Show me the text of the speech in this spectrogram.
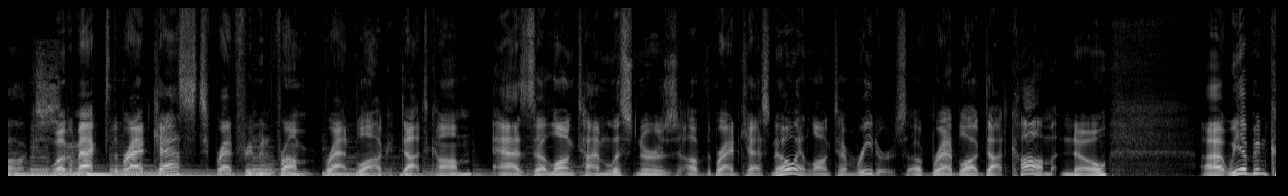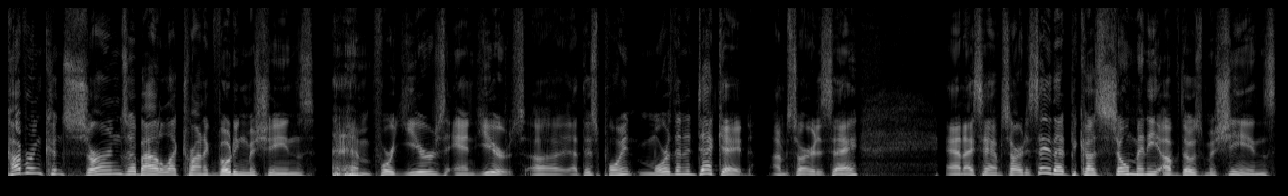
box. Welcome back to the Bradcast. Brad Friedman from BradBlog.com. As uh, longtime listeners of the Bradcast know, and longtime readers of BradBlog.com know, uh, we have been covering concerns about electronic voting machines for years and years. Uh, at this point, more than a decade, I'm sorry to say. And I say I'm sorry to say that because so many of those machines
